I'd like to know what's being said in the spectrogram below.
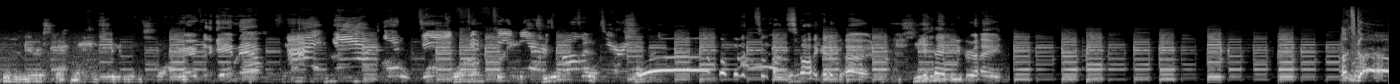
to the nearest main stadium staff. You ready for the game now? I am indeed 15 years volunteering. That's what I'm talking about. Yeah, you're right. Let's go!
